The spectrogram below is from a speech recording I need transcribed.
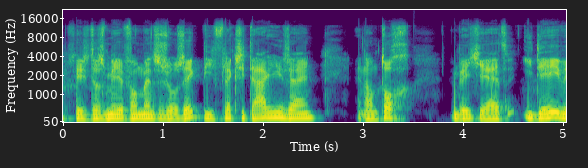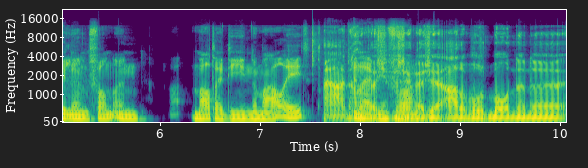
Precies, dat is meer van mensen zoals ik, die flexitariër zijn. En dan toch een beetje het idee willen van een maaltijd die je normaal eet. Ja, En dan dan heb als, je je, een als je aardappels, bonen en, eh,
